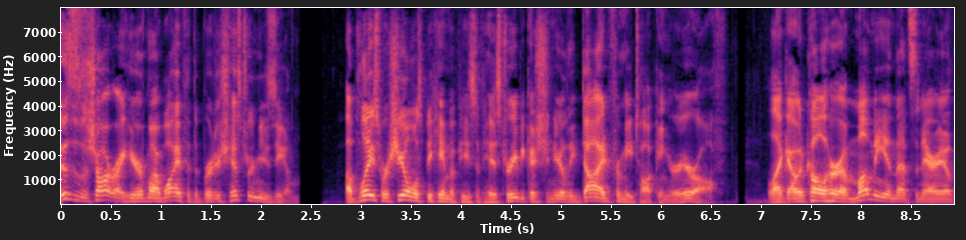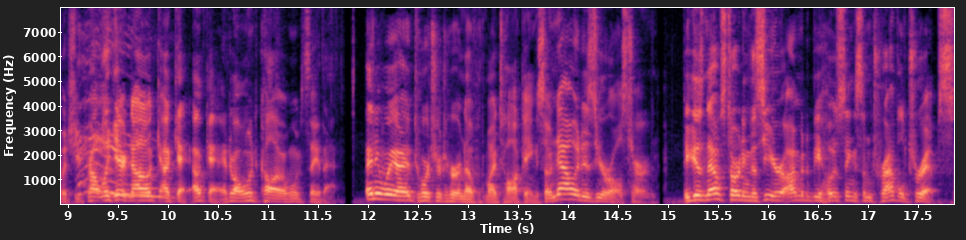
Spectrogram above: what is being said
This is a shot right here of my wife at the British History Museum. A place where she almost became a piece of history because she nearly died from me talking her ear off. Like I would call her a mummy in that scenario, but she'd probably get no. Okay, okay, I won't call her. I won't say that. Anyway, I have tortured her enough with my talking, so now it is your all's turn. Because now, starting this year, I'm going to be hosting some travel trips.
